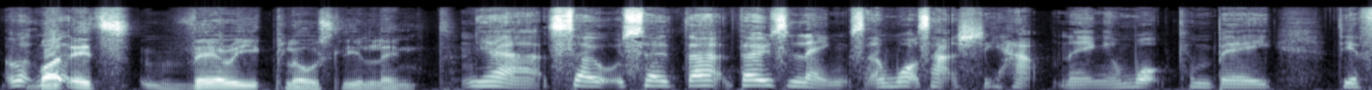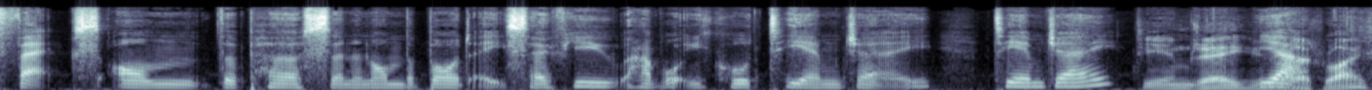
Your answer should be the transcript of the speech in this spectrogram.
but it's very closely linked. Yeah. So so that those links and what's actually happening and what can be the effects on the person and on the body. So if you have what you call TMJ, TMJ, TMJ, yeah, that's right.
